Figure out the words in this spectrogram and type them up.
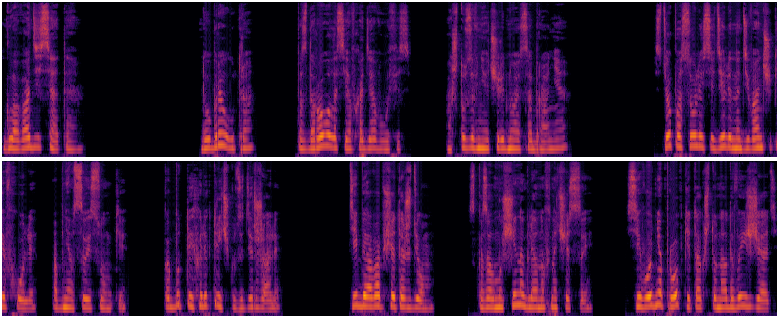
Глава десятая Доброе утро. Поздоровалась я, входя в офис. А что за внеочередное собрание? Степа с Олей сидели на диванчике в холле, обняв свои сумки. Как будто их электричку задержали. «Тебя вообще-то ждем», — сказал мужчина, глянув на часы. «Сегодня пробки, так что надо выезжать».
